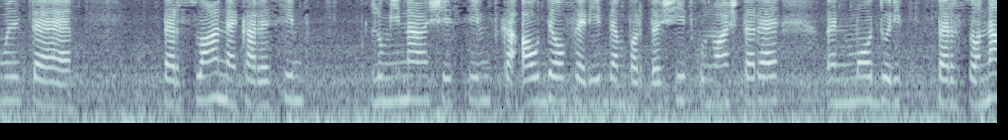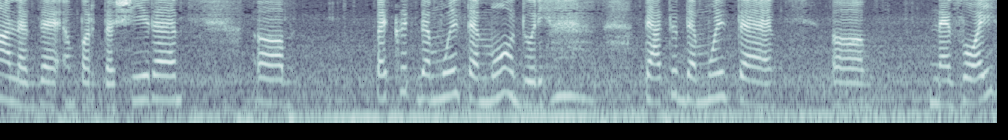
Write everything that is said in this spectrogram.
multe persoane care simt lumina și simt că au de oferit, de împărtășit cunoaștere în moduri personale de împărtășire, uh, pe cât de multe moduri, pe atât de multe uh, nevoi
